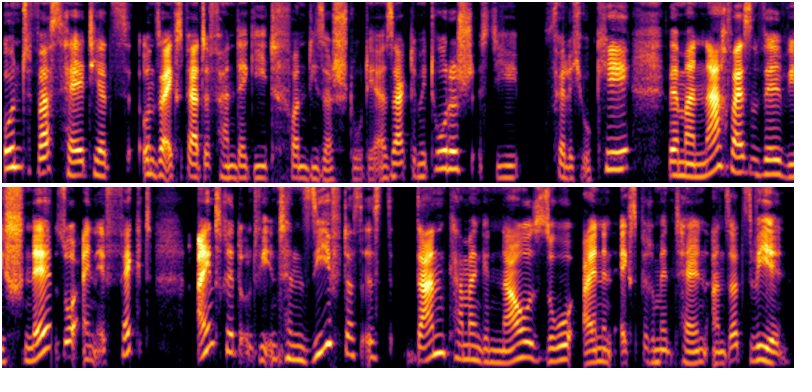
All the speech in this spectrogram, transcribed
Und was hält jetzt unser Experte van der Giet von dieser Studie? Er sagte, methodisch ist die völlig okay. Wenn man nachweisen will, wie schnell so ein Effekt eintritt und wie intensiv das ist, dann kann man genau so einen experimentellen Ansatz wählen.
